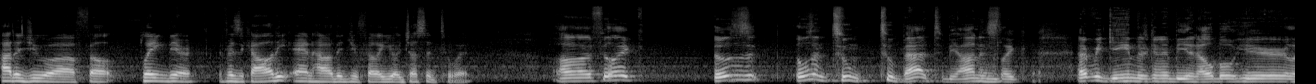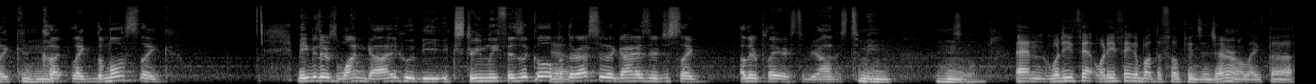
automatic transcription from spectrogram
How did you uh, felt playing there, the physicality, and how did you feel like you adjusted to it? Uh, I feel like it was it wasn't too too bad to be honest. Mm. Like every game, there's gonna be an elbow here, like mm-hmm. cut. Like the most like maybe there's one guy who would be extremely physical, Yeah. but the rest of the guys they're just like other players. To be honest, to me. Mm-hmm. Mm-hmm. So, And what do you think? What do you think about the Philippines in general? Like the,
